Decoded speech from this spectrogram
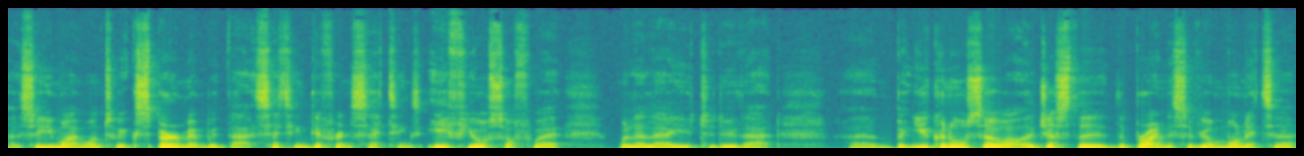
Uh, so you might want to experiment with that, setting different settings if your software will allow you to do that. Um, but you can also adjust the, the brightness of your monitor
